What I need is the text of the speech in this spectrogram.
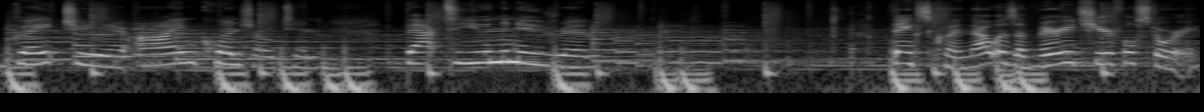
great cheerleader. I'm Quinn Shelton. Back to you in the newsroom. Thanks, Quinn. That was a very cheerful story.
